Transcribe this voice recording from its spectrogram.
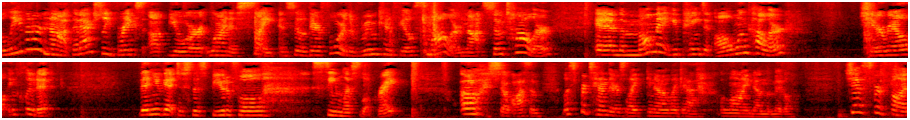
Believe it or not, that actually breaks up your line of sight, and so therefore the room can feel smaller, not so taller. And the moment you paint it all one color, chair rail included, then you get just this beautiful seamless look, right? Oh, so awesome. Let's pretend there's like, you know, like a, a line down the middle. Just for fun.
